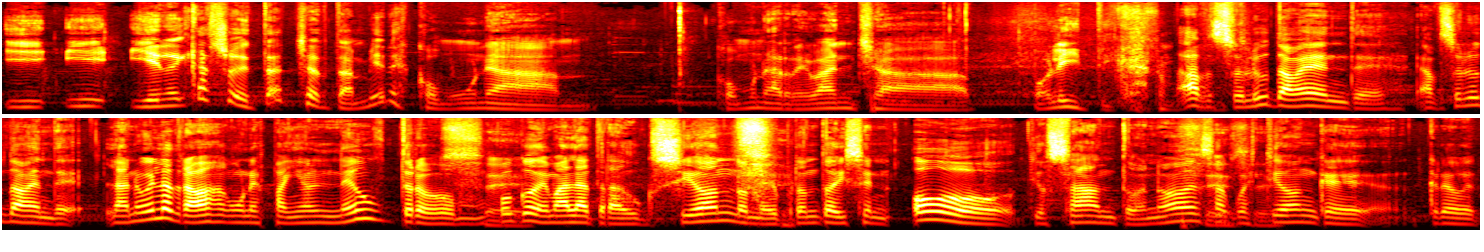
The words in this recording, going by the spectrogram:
y, y, en el caso de Thatcher también es como una, como una revancha política. Absolutamente, absolutamente. La novela trabaja con un español neutro, un poco de mala traducción, donde de pronto dicen, oh, Dios santo, ¿no? Esa cuestión que creo que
